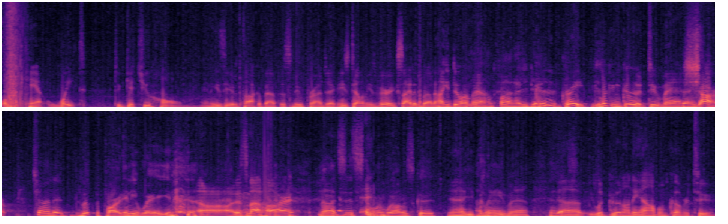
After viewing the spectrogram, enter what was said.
called Can't Wait to Get You Home. And he's here to talk about this new project. He's telling me he's very excited about it. How you doing, man? Yeah, I'm fine. How you doing? Good, great. You're looking good too, man. Thanks. Sharp. Trying to look the part anyway, you know. Oh, it's not hard. no, it's it's going well. It's good. Yeah, you clean, man. Uh, you look good on the album cover too.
